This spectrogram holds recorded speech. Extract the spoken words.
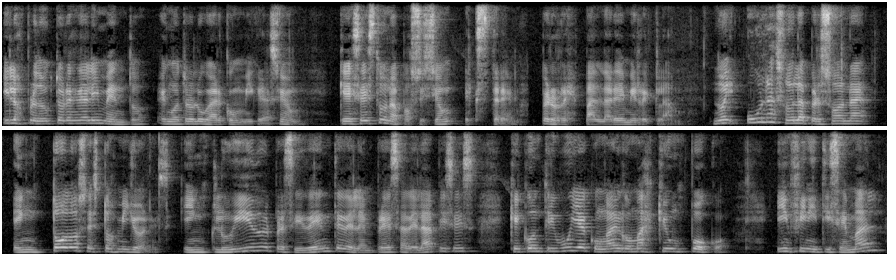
y los productores de alimento en otro lugar con mi creación, que es esto una posición extrema, pero respaldaré mi reclamo. No hay una sola persona en todos estos millones, incluido el presidente de la empresa de lápices, que contribuya con algo más que un poco, infinitesimal,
